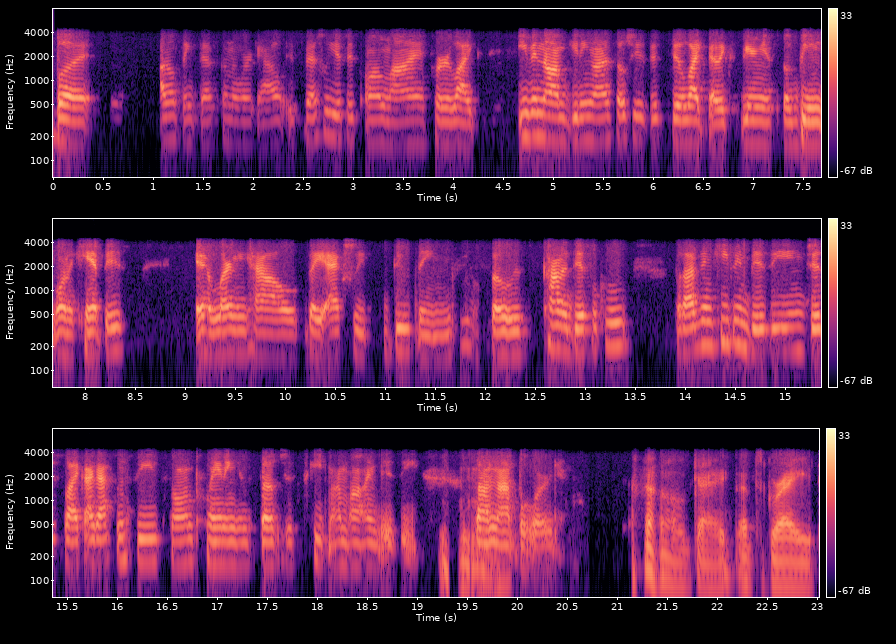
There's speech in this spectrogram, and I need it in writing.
but I don't think that's gonna work out, especially if it's online for like even though I'm getting my associates, it's still like that experience of being on a campus and learning how they actually do things. So it's kind of difficult. But I've been keeping busy, just like I got some seeds, so I'm planting and stuff just to keep my mind busy, so I'm not bored. Okay, that's great.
